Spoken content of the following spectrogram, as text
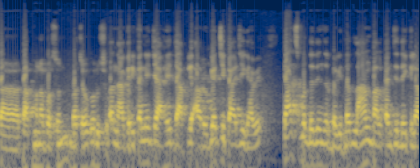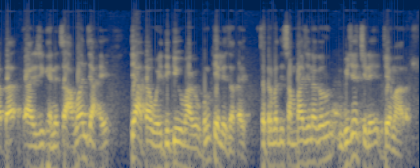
तापमानापासून बचाव करू शकतो नागरिकांनी जे आहे ते आपल्या आरोग्याची काळजी घ्यावी. त्याच पद्धतीने जर बघितलं लहान बालकांचे देखील आता काळजी घेण्याचं आव्हान जे आहे ते आता वैद्यकीय विभागाकडून केले जात आहे. छत्रपती संभाजीनगरहून विजय चिडे जय महाराष्ट्र.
